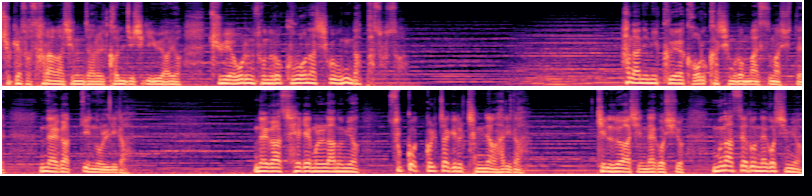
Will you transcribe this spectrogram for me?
주께서 사랑하시는 자를 건지시기 위하여 주의 오른손으로 구원하시고 응답하소서. 하나님이 그의 거룩하심으로 말씀하시되 내가 뛰놀리라. 내가 세겜을 나누며 숲꽃 골짜기를 측량하리라. 길르앗이 내 것이요 문하세도 내 것이며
